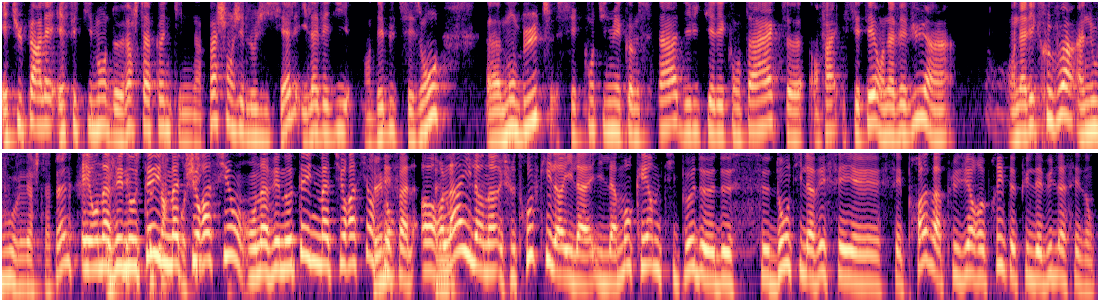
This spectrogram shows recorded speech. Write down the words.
Et tu parlais effectivement de Verstappen qui n'a pas changé de logiciel. Il avait dit en début de saison, euh, mon but, c'est de continuer comme ça, d'éviter les contacts. Euh, enfin, c'était, on avait vu un, on avait cru voir un nouveau Verstappen. Et on avait noté une maturation. On avait noté une maturation, Stéphane. Or là, il en a, je trouve qu'il a, il a, il a manqué un petit peu de, de, ce dont il avait fait, fait preuve à plusieurs reprises depuis le début de la saison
